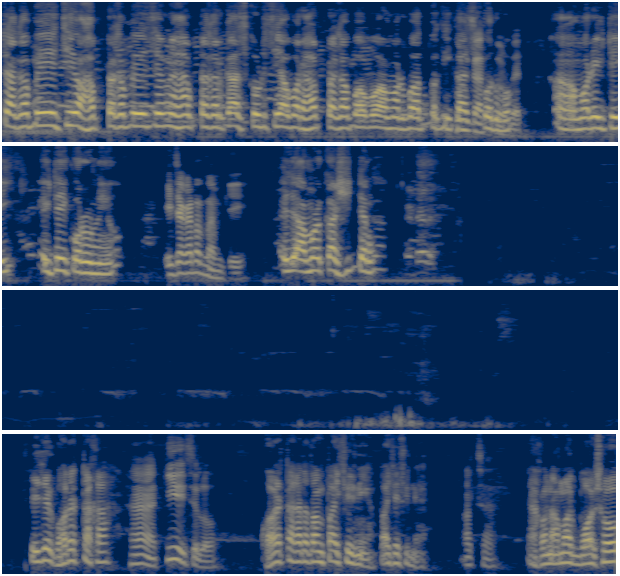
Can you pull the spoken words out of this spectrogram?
টাকা পেয়েছি হাফ টাকা পেয়েছি আমি হাফ টাকার কাজ করছি আবার হাফ টাকা পাবো আমার বাদ বাকি কাজ করব। হ্যাঁ আমার এইটাই এইটাই করণীয়। এই জায়গাটার নাম কি? এই যে আমার কাশির টাকা এই যে ঘরের টাকা হ্যাঁ কি হয়েছিল? ঘরের টাকাটা তো আমি পাইছি না পাইতেছি না। আচ্ছা। এখন আমার বয়সও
